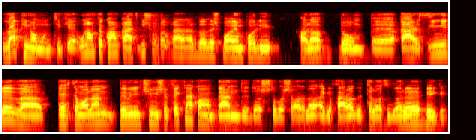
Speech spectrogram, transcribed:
و پینامونتی که اونم فکر کنم قطعی شد قراردادش با امپولی. حالا به قرضی میره و احتمالا ببینیم چی میشه. فکر نکنم بند داشته باشه. حالا اگه فراد اطلاعاتی داره بگه.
